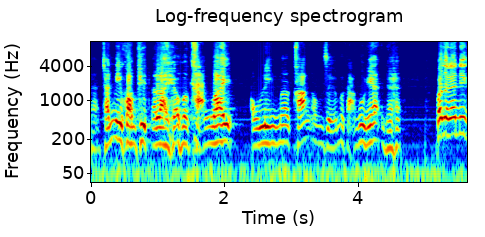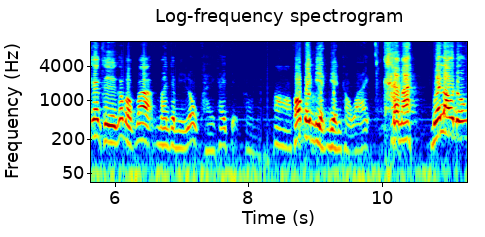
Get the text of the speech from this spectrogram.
นะฉันมีความผิดอะไรเอามาขังไว้ เอาลิงมาขังเอาเสือมาขังพวกเนี้ยนะเพราะฉะนั้นนี่ก็คือก็บอกว่ามันจะมีโรคภัยไข้เจ็บเข้ามาอ๋อเพราะไปเบียดเบียนเขาไว้ค่ะใช่ไหมเหมือนเราโดน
